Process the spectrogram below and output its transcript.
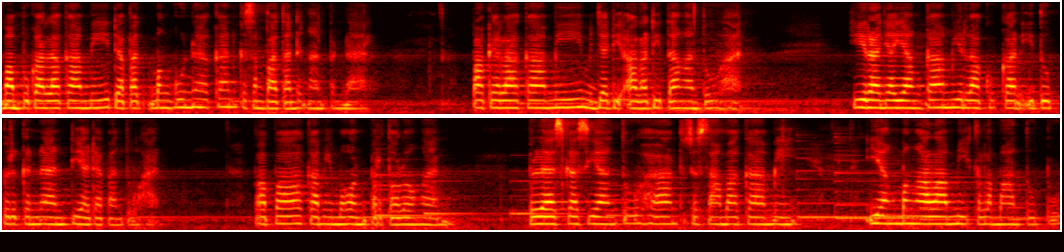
Mampukanlah kami dapat menggunakan kesempatan dengan benar. Pakailah kami menjadi alat di tangan Tuhan Kiranya yang kami lakukan itu berkenan di hadapan Tuhan. Bapa kami mohon pertolongan. Belas kasihan Tuhan untuk sesama kami yang mengalami kelemahan tubuh.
